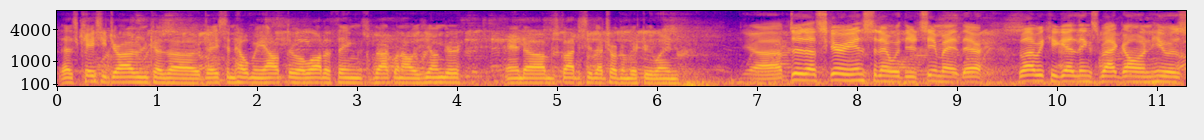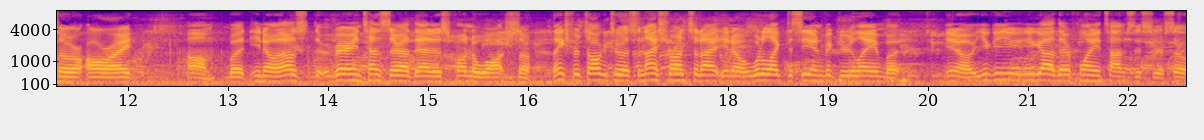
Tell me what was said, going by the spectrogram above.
That's Casey driving because Jason helped me out through a lot of things back when I was younger. And I'm just glad to see that truck in victory lane. Yeah, after that scary incident with your teammate there, glad we could get things back going. He was all right. Um, but you know that was very intense there at the end. It was fun to watch. So thanks for talking to us. A nice run tonight. You know would have liked to see you in victory lane, but you know you, you you got there plenty of times this year. So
